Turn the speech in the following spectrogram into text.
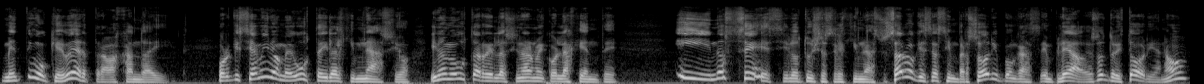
me tengo que ver trabajando ahí. Porque si a mí no me gusta ir al gimnasio y no me gusta relacionarme con la gente, y no sé si lo tuyo es el gimnasio, salvo que seas inversor y pongas empleado, es otra historia, ¿no?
